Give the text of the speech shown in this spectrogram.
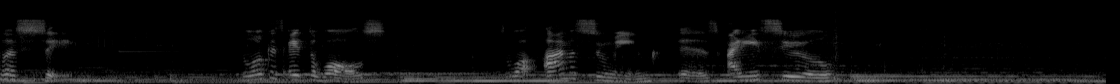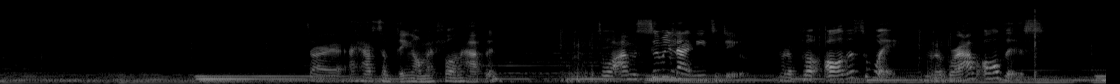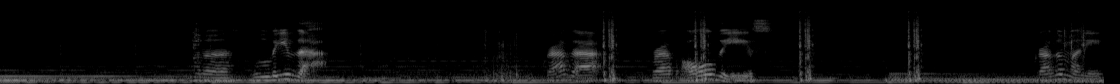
Let's see. The locust ate the walls. So what I'm assuming is I need to Sorry, I have something on my phone happen. So what I'm assuming that I need to do, I'm gonna put all this away. I'm gonna grab all this. I'm gonna leave that. Grab that. Grab all these. Grab the money.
